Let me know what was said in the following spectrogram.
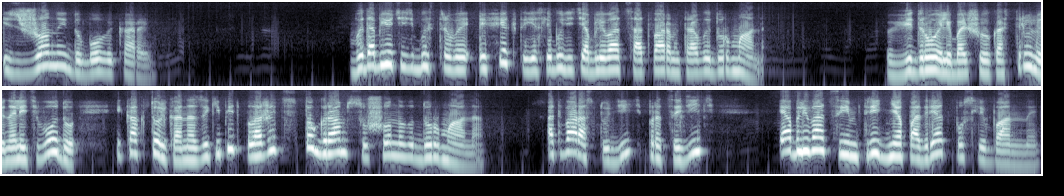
из жженой дубовой коры. Вы добьетесь быстрого эффекта, если будете обливаться отваром травы дурмана. В ведро или большую кастрюлю налить воду и как только она закипит, положить 100 грамм сушеного дурмана – отвар остудить, процедить и обливаться им три дня подряд после ванны.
